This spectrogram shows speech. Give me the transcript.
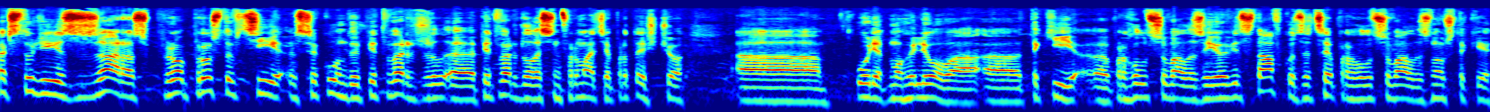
Так, студії зараз про просто в ці секунди підтверджил- е, підтвердилась інформація про те, що е, уряд Могильова е, такі е, проголосували за його відставку. За це проголосували знову ж таки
